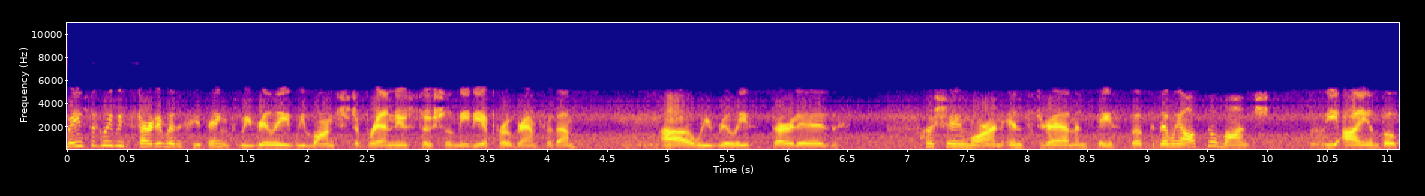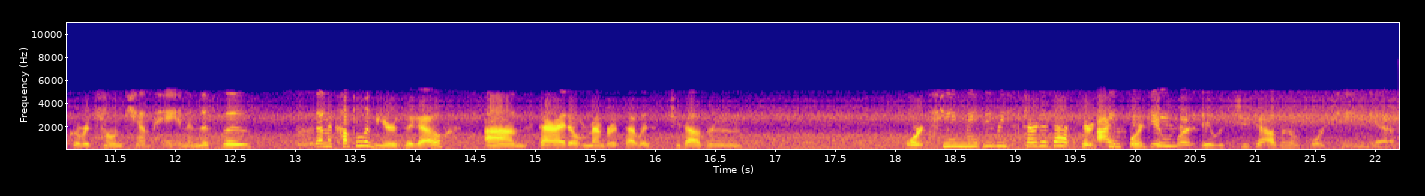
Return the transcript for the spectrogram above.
basically, we started with a few things. We really we launched a brand new social media program for them. Uh, we really started pushing more on Instagram and Facebook, but then we also launched the I Am Boca Raton campaign, and this was done a couple of years ago. Um, Sarah, I don't remember if that was 2014. Maybe we started that 13, I 14? think it was it was 2014. Yes.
